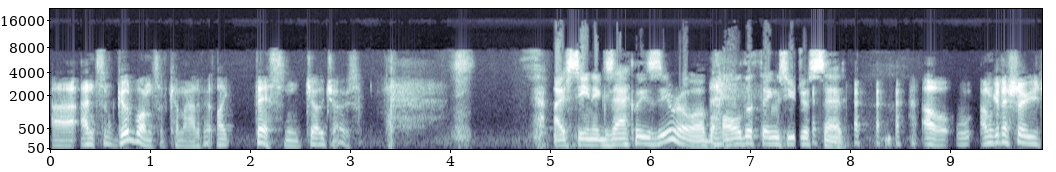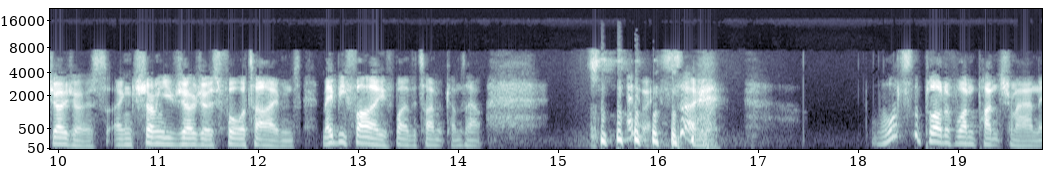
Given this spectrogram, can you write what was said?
uh, and some good ones have come out of it, like this and JoJo's. I've seen exactly zero of all the things you just said. Oh, I'm going to show you JoJo's. I'm showing you JoJo's four times, maybe five by the time it comes out. Anyway, so what's the plot of One Punch Man?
